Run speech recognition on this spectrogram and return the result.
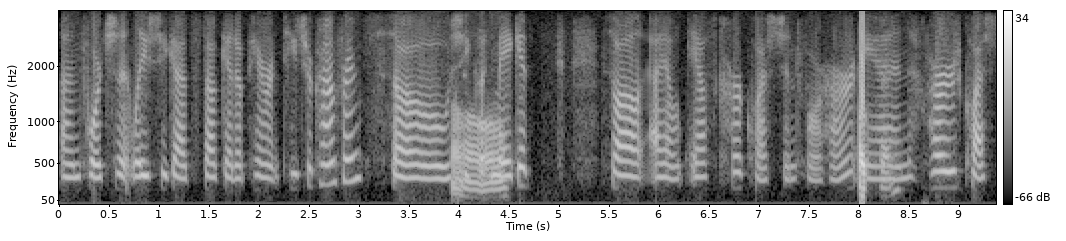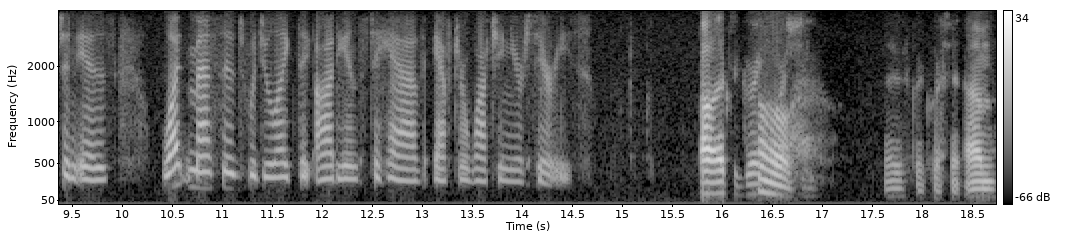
Unfortunately, she got stuck at a parent-teacher conference, so she Oh. couldn't make it. So I'll, I'll ask her question for her, Okay. and her question is, "What message would you like the audience to have after watching your series?" Oh, that's a great oh, question. that is a great question. Um,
